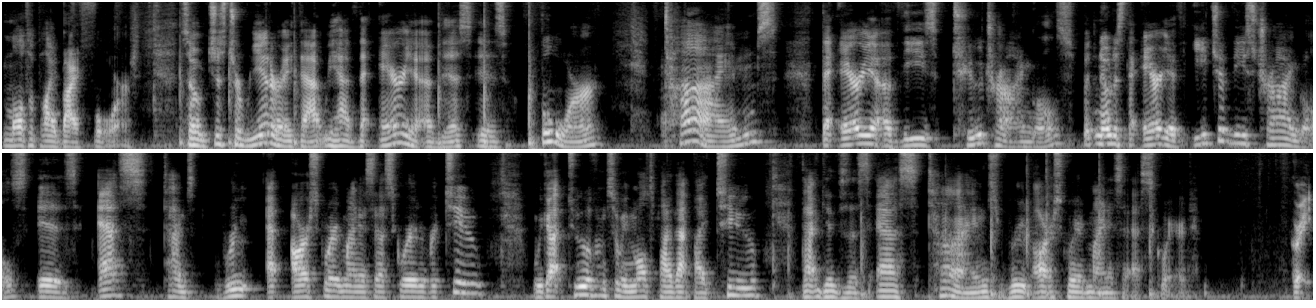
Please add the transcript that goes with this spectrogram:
multiplied by four. So just to reiterate that, we have the area of this is four times the area of these two triangles, but notice the area of each of these triangles is s times root at r squared minus s squared over 2. We got two of them, so we multiply that by 2. That gives us s times root r squared minus s squared. Great.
